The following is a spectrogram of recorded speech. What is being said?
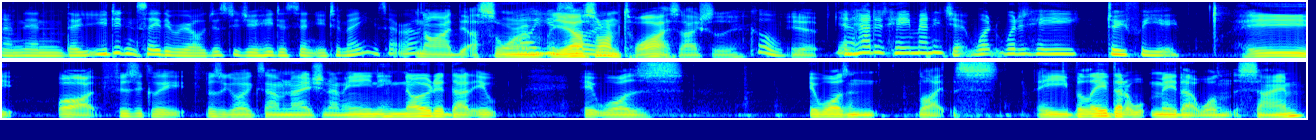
And then the, you didn't see the urologist, did you? He just sent you to me, is that right? No, I, I saw him. Oh, you yeah, I saw saw him. him twice actually. Cool. Yeah, And how did he manage it? What What did he do for you? he well physically physical examination. I mean, he noted that it it was it wasn't like he believed that it, me that wasn't the same,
